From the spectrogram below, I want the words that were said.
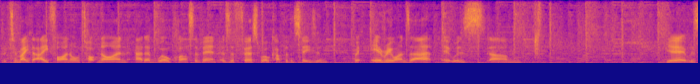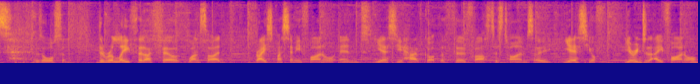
but to make the A final top nine at a world class event as the first World Cup of the season where everyone's at, it was, um, yeah, it was, it was awesome. The relief that I felt once I'd raced my semi-final and yes, you have got the third fastest time. So yes, you're, you're into the A final,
